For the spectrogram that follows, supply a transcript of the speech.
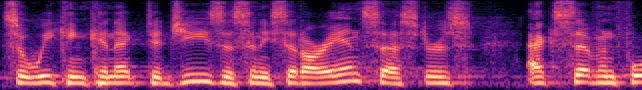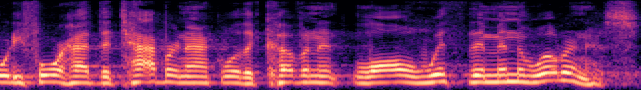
so we can connect to Jesus. And he said, Our ancestors, Acts 7:44, had the tabernacle of the covenant law with them in the wilderness.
